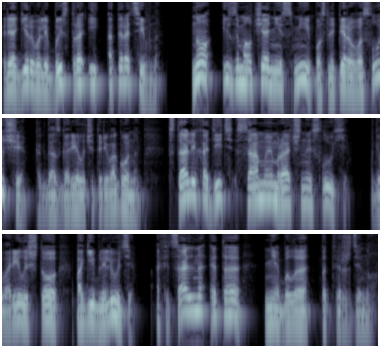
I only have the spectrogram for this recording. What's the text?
реагировали быстро и оперативно. Но из-за молчания СМИ после первого случая, когда сгорело четыре вагона, стали ходить самые мрачные слухи. Говорилось, что погибли люди. Официально это не было подтверждено.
